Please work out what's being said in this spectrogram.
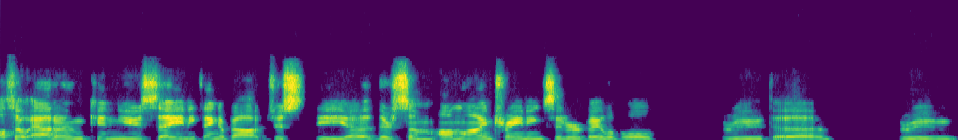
also, Adam, can you say anything about just the? Uh, there's some online trainings that are available through the through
